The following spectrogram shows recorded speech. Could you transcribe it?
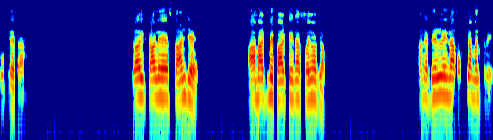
ઉપલેટા. ગઈકાલે સાંજે આમ આદમી પાર્ટીના સંયોજક અને દિલ્હીના મુખ્યમંત્રી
